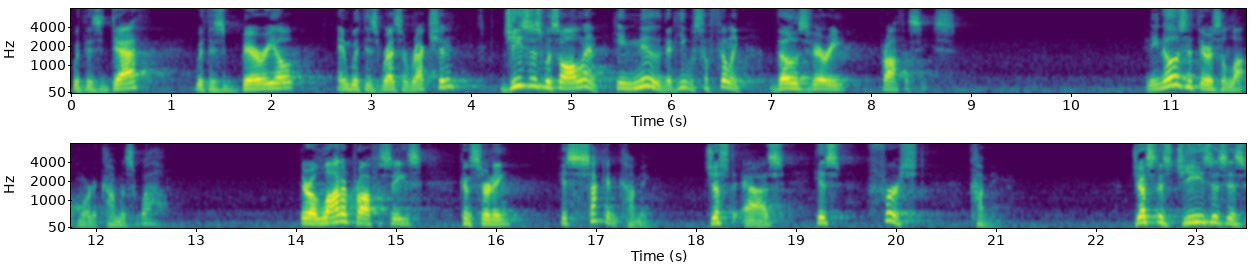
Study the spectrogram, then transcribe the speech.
with his death, with his burial, and with his resurrection, Jesus was all in. He knew that he was fulfilling those very prophecies. And he knows that there's a lot more to come as well. There are a lot of prophecies concerning his second coming, just as his first coming. Just as Jesus is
